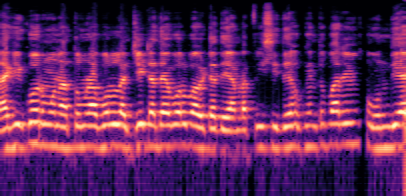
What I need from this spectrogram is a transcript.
নাকি করব না? তোমরা বললে, যেটা দিয়ে বলবা ওইটা দিয়ে। আমরা পিসি দিয়েও কিন্তু পারি ফোন দিয়ে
